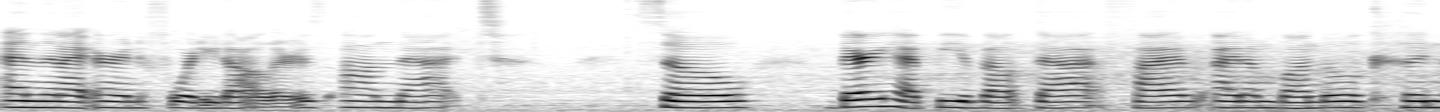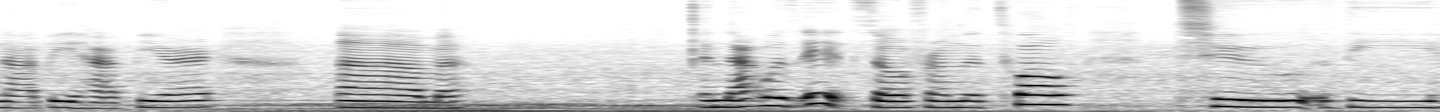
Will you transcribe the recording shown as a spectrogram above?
and then I earned $40 on that. So very happy about that. Five item bundle could not be happier. Um and that was it so from the 12th to the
